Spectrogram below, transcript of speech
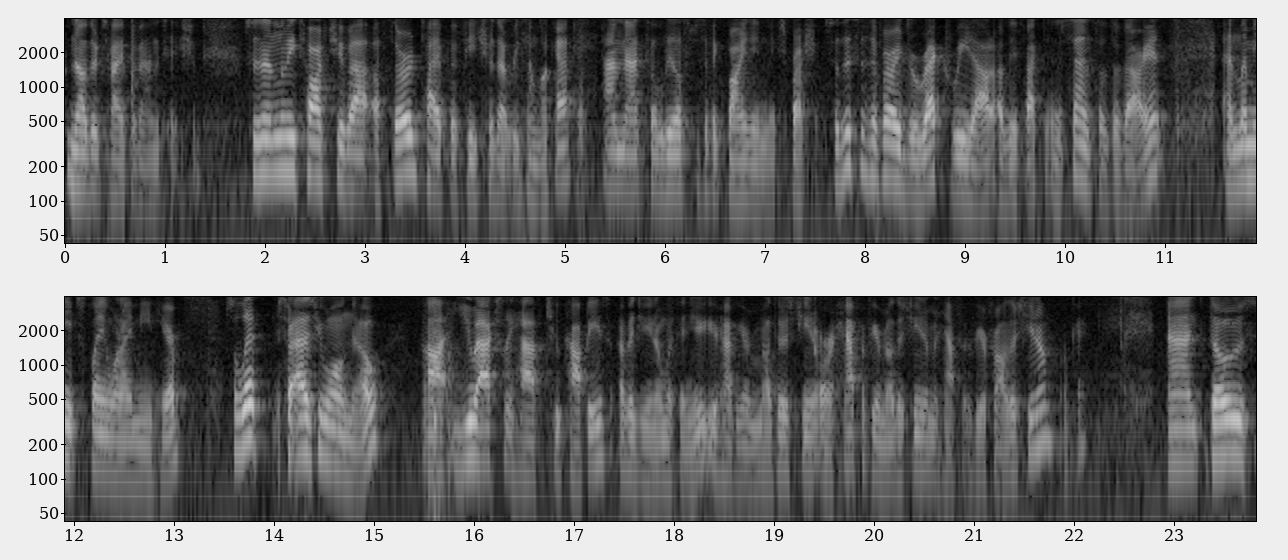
Another type of annotation. So then let me talk to you about a third type of feature that we can look at, and that's allele-specific binding expression. So this is a very direct readout of the effect, in a sense, of the variant. And let me explain what I mean here. So, let, so as you all know, uh, you actually have two copies of a genome within you. You have your mother's genome, or half of your mother's genome and half of your father's genome, okay? And those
